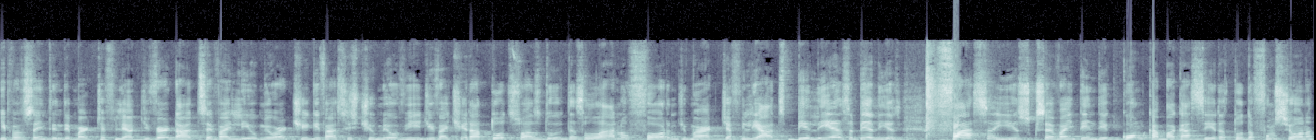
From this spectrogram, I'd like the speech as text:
E para você entender marketing afiliado de verdade, você vai ler o meu artigo e vai assistir o meu vídeo e vai tirar todas as suas dúvidas lá no fórum de marketing de afiliados. Beleza? Beleza. Faça isso que você vai entender como que a bagaceira toda funciona,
